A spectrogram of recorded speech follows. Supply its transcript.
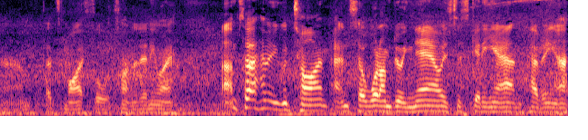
Um, that's my thoughts on it anyway. Um, so having a good time, and so what I'm doing now is just getting out and having a.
